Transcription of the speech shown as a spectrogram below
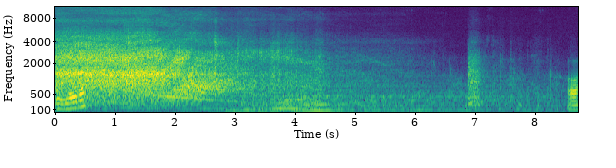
Desliga. Ó.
